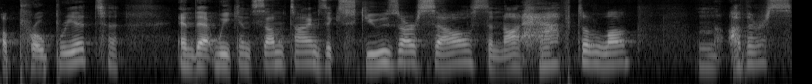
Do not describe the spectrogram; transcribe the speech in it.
appropriate, and that we can sometimes excuse ourselves to not have to love others,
